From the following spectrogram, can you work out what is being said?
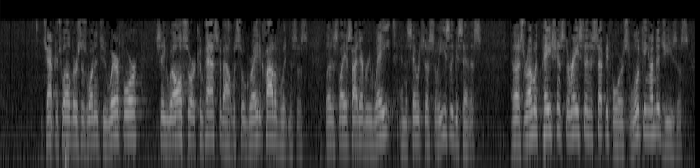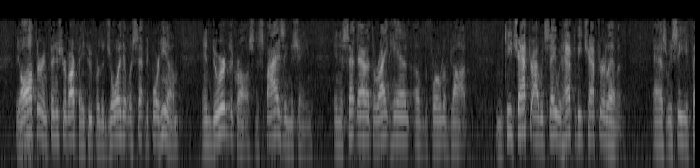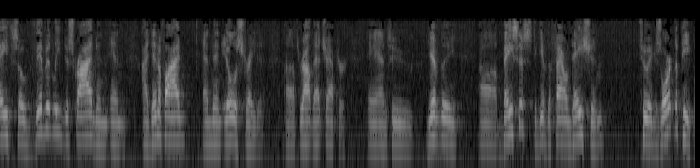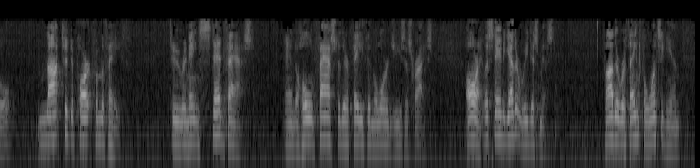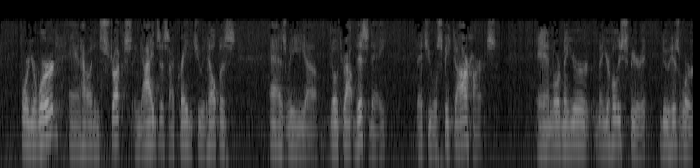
chapter 12, verses 1 and 2. Wherefore, seeing we also are compassed about with so great a cloud of witnesses, let us lay aside every weight and the sin which does so easily beset us, and let us run with patience the race that is set before us, looking unto Jesus, the author and finisher of our faith, who for the joy that was set before him endured the cross, despising the shame, and is set down at the right hand of the throne of God. And the key chapter, I would say, would have to be chapter 11, as we see faith so vividly described and, and identified and then illustrated uh, throughout that chapter. And to give the uh, basis, to give the foundation to exhort the people not to depart from the faith, to remain steadfast, and to hold fast to their faith in the Lord Jesus Christ. All right, let's stand together. We dismissed. Father, we're thankful once again for your word and how it instructs and guides us. I pray that you would help us as we uh, go throughout this day, that you will speak to our hearts. And Lord, may your may your Holy Spirit do His work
